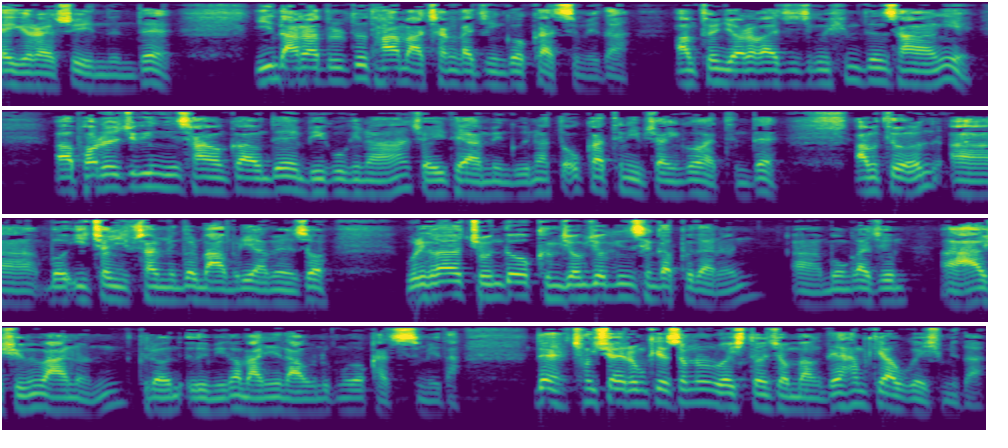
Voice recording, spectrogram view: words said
해결할 수 있는데 이 나라들도 다 마찬가지인 것 같습니다. 아무튼 여러 가지 지금 힘든 상황이 아, 벌어지고 있는 상황 가운데 미국이나 저희 대한민국이나 똑같은 입장인 것 같은데 아무튼 아, 뭐 2023년도를 마무리하면서 우리가 좀 더 긍정적인 생각보다는 아, 뭔가 좀 아쉬움이 많은 그런 의미가 많이 나오는 것 같습니다. 네, 청취자 여러분께서는 워싱턴 전망대 함께하고 계십니다.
